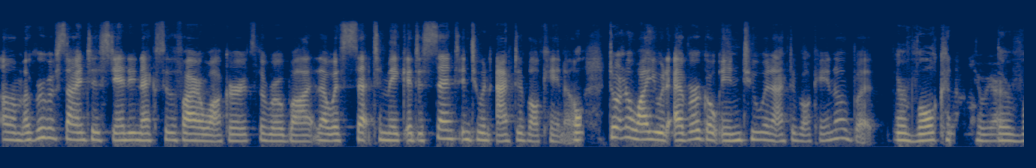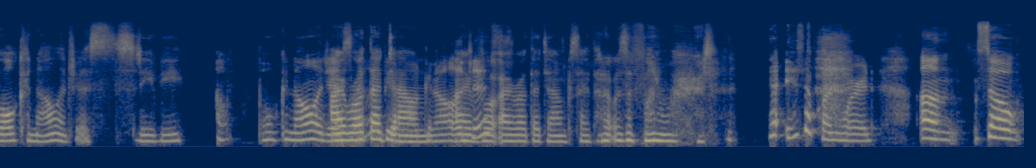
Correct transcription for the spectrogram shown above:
um, a group of scientists standing next to the Firewalker. It's the robot that was set to make a descent into an active volcano. Don't know why you would ever go into an active volcano, but They're vulcan. here we are. They're volcanologists, Stevie. Oh, volcanologists. I wrote that down. I, vo- I wrote that down because I thought it was a fun word. That is a fun word. Um, so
